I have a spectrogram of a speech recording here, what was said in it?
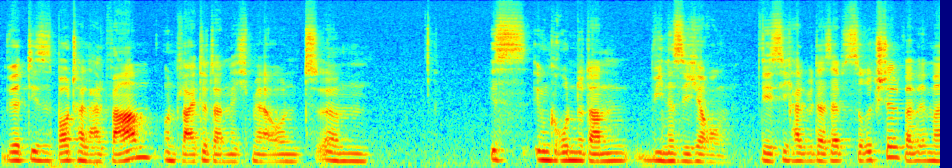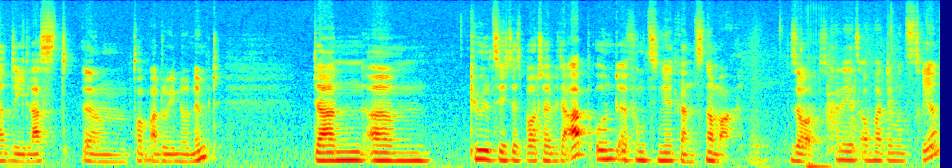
wird dieses Bauteil halt warm und leitet dann nicht mehr und ähm, ist im Grunde dann wie eine Sicherung, die sich halt wieder selbst zurückstellt, weil wenn man die Last ähm, vom Arduino nimmt, dann ähm, kühlt sich das Bauteil wieder ab und er funktioniert ganz normal. So, das kann ich jetzt auch mal demonstrieren.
